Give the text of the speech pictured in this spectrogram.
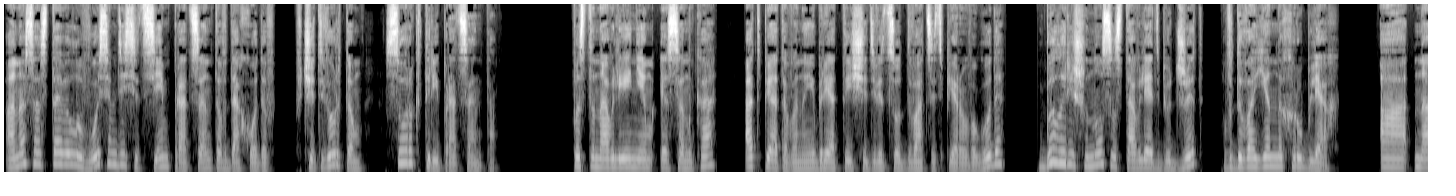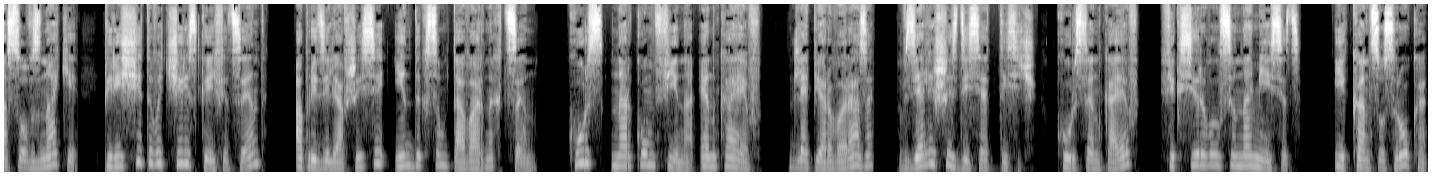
она составила 87% доходов, в четвертом — 43%. Постановлением СНК от 5 ноября 1921 года было решено составлять бюджет в довоенных рублях, а на совзнаки пересчитывать через коэффициент, определявшийся индексом товарных цен. Курс Наркомфина НКФ для первого раза взяли 60 тысяч. Курс НКФ фиксировался на месяц и к концу срока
